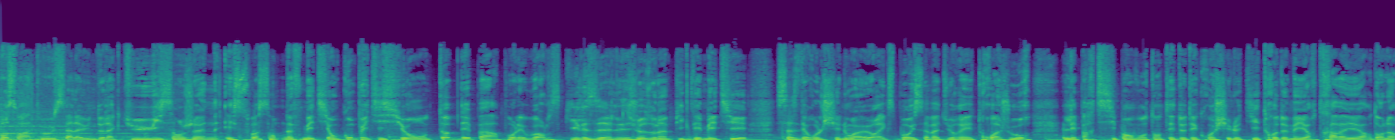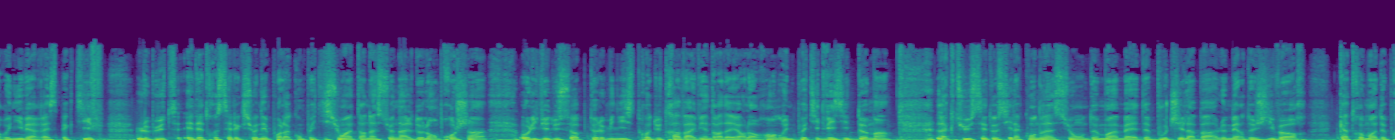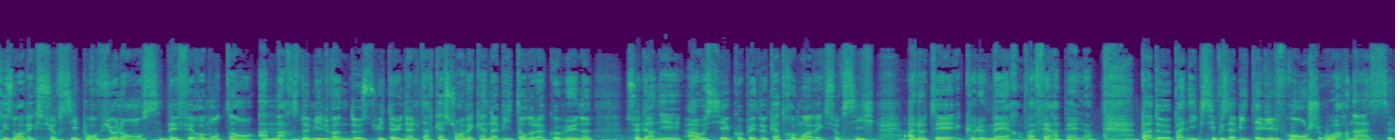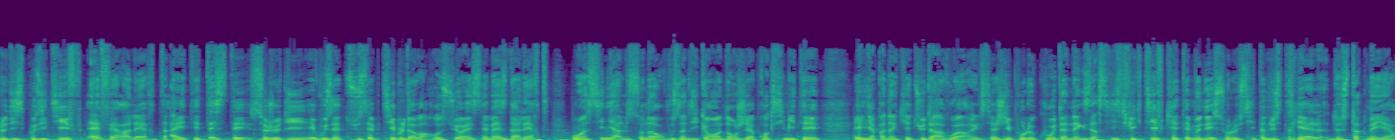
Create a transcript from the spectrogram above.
Bonsoir à tous. À la une de l'actu, 800 jeunes et 69 métiers en compétition. Top départ pour les World Skills, les Jeux Olympiques des métiers. Ça se déroule chez nous à Eurexpo et ça va durer trois jours. Les participants vont tenter de décrocher le titre de meilleurs travailleurs dans leur univers respectif. Le but est d'être sélectionnés pour la compétition internationale de l'an prochain. Olivier Dussopt, le ministre du Travail, viendra d'ailleurs leur rendre une petite visite demain. L'actu, c'est aussi la condamnation de Mohamed Boudjelaba, le maire de Givor. Quatre mois de prison avec sursis pour violence, faits remontant à mars 2022 suite à une altercation avec un habitant de la commune. Ce dernier a aussi écopé de quatre mois avec sursis. À noter que le maire va faire appel. Pas de panique si vous habitez Villefranche ou Arnas. Le dispositif FR Alert a été testé ce jeudi et vous êtes susceptible d'avoir reçu un SMS d'alerte ou un signal sonore vous indiquant un danger à proximité. Et il n'y a pas d'inquiétude à avoir. Il s'agit pour le coup d'un exercice fictif qui était mené sur le site industriel de Stockmeyer.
